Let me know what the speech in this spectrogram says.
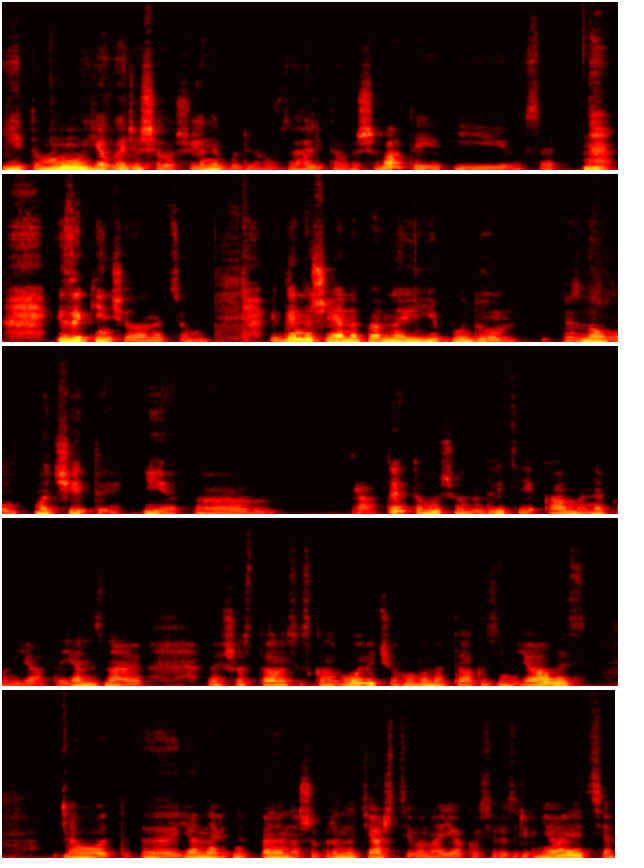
І тому я вирішила, що я не буду його взагалі там вишивати і все. І закінчила на цьому. Єдине, що я, напевно, її буду знову мочити і е, прати, тому що вона дивіться, яка в мене пам'ята. Я не знаю, е, що сталося з канвою, чого вона так зім'ялась. От, е, я навіть не впевнена, що при натяжці вона якось розрівняється.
